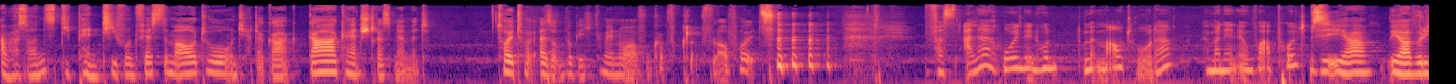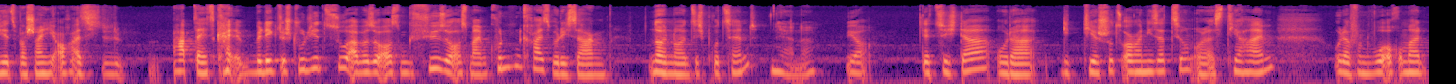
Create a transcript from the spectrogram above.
Aber sonst, die pennt tief und fest im Auto und die hat da gar, gar keinen Stress mehr mit. Toi, toi. Also wirklich, ich kann mir nur auf den Kopf klopfen, auf Holz. Fast alle holen den Hund mit dem Auto, oder? Wenn man den irgendwo abholt? Ja, ja, würde ich jetzt wahrscheinlich auch. Also ich habe da jetzt keine belegte Studie zu, aber so aus dem Gefühl, so aus meinem Kundenkreis würde ich sagen 99 Prozent. Ja, ne? Ja. Der Züchter oder die Tierschutzorganisation oder das Tierheim oder von wo auch immer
